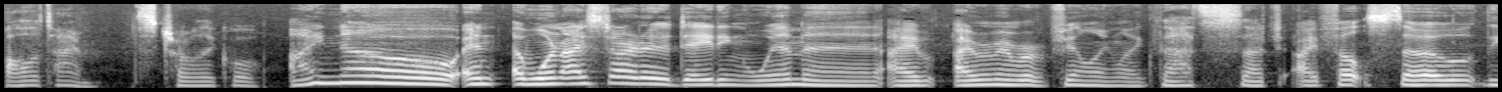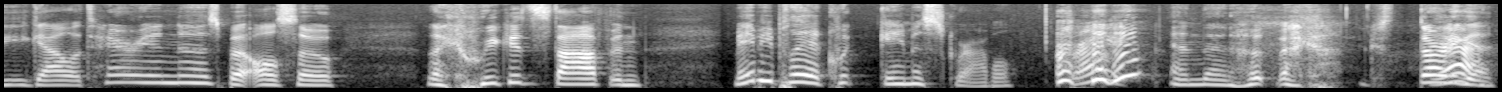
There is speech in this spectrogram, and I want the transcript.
all the time. It's totally cool. I know. And when I started dating women, I, I remember feeling like that's such, I felt so the egalitarianness, but also like we could stop and maybe play a quick game of Scrabble. Right. and then hook back up, start Yeah. again.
